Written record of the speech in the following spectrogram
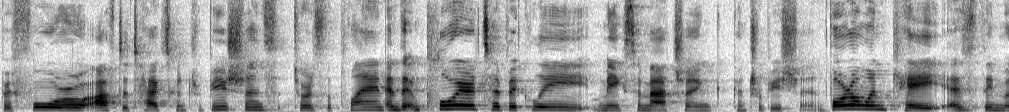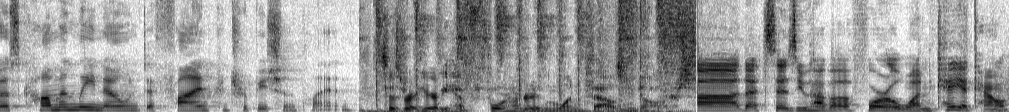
before or after tax contributions towards the plan and the employer typically makes a matching contribution. 401k is the most most commonly known defined contribution plan. It says right here we have $401,000. Uh, that says you have a 401k account.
